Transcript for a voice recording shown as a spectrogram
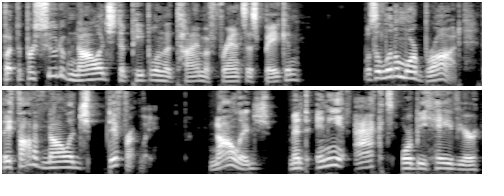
But the pursuit of knowledge to people in the time of Francis Bacon was a little more broad. They thought of knowledge differently. Knowledge meant any act or behavior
